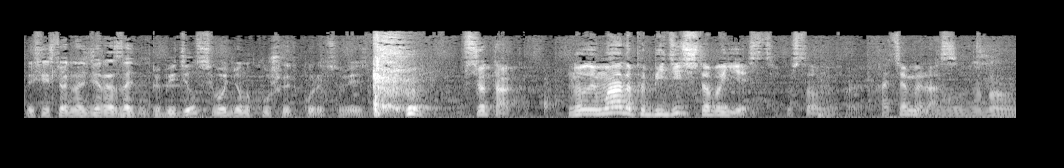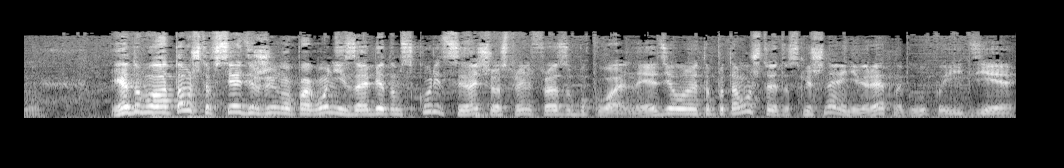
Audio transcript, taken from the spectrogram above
То есть, если он один раз за день победил, сегодня он кушает курицу весь день. Все так. Ну, ему надо победить, чтобы есть, условно говоря. Хотя бы раз. Ну, забавно. Я думал о том, что все одержимы погоней за обедом с курицей и начал воспринимать фразу буквально. Я делаю это потому, что это смешная и невероятно глупая идея.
